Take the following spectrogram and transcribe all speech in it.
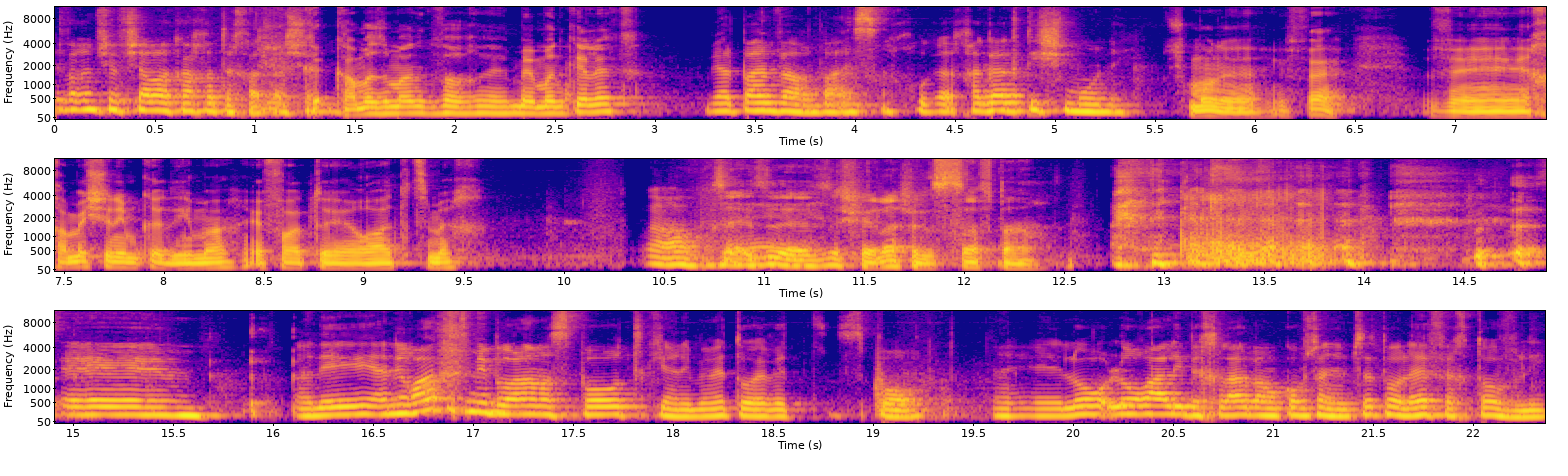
דברים שאפשר לקחת אחד לשני. כמה זמן כבר ממנכ"לת? ב-2014, חגגתי שמונה. שמונה, יפה. וחמש שנים קדימה, איפה את אה, רואה את עצמך? וואו. זה שאלה של סבתא. אמ, אני רואה את עצמי בעולם הספורט, כי אני באמת אוהבת ספורט. אה, לא, לא רע לי בכלל במקום שאני נמצאת פה, להפך, טוב לי.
